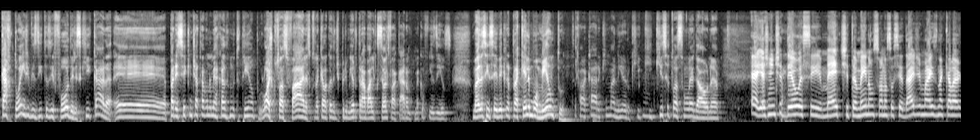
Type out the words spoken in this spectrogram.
cartões de visitas e folders que, cara, é, parecia que a gente já estava no mercado há muito tempo. Lógico, suas falhas, com aquela coisa de primeiro trabalho que você olha e fala, caramba, como é que eu fiz isso? Mas assim, você vê que para aquele momento, você fala, cara, que maneiro, que, que, que situação legal, né? É, e a gente deu esse match também, não só na sociedade, mas naquela,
